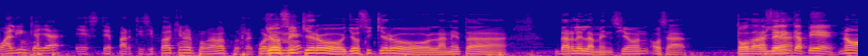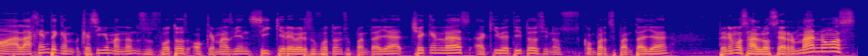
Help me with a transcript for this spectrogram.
o alguien que haya este participado aquí en el programa, pues Yo recuérdenme. sí quiero, yo sí quiero, la neta, darle la mención, o sea, todavía... Hacer hincapié. No, a la gente que, que sigue mandando sus fotos o que más bien sí quiere ver su foto en su pantalla, chequenlas. Aquí, Betito, si nos compartes pantalla, tenemos a los hermanos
